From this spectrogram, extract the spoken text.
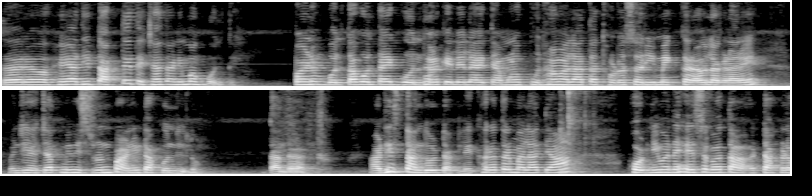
तर हे आधी टाकते त्याच्यात आणि मग बोलते. पण बोलता बोलता एक गोंधळ केलेला आहे त्यामुळं पुन्हा मला आता थोडंसं रिमेक करावं लागणार आहे. म्हणजे ह्याच्यात मी विसरून पाणी टाकून दिलं तांदळात. आधीच तांदूळ टाकले. खरं तर मला त्या फोडणीमध्ये हे सगळं ता टाकणं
